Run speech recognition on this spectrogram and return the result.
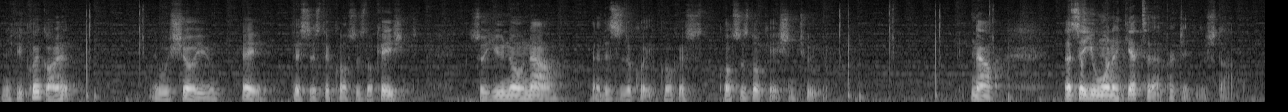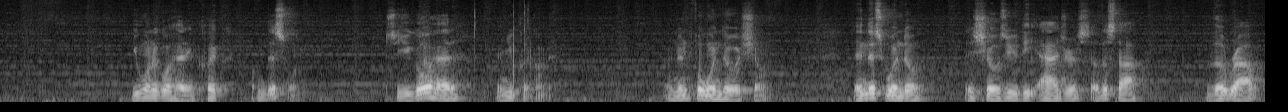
And if you click on it, it will show you, hey, this is the closest location. So you know now that this is the closest, closest location to you. Now, let's say you want to get to that particular stop. You want to go ahead and click on this one. So you go ahead and you click on it. An info window is shown. In this window, it shows you the address of the stop, the route,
